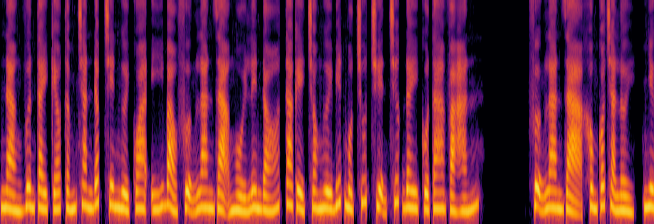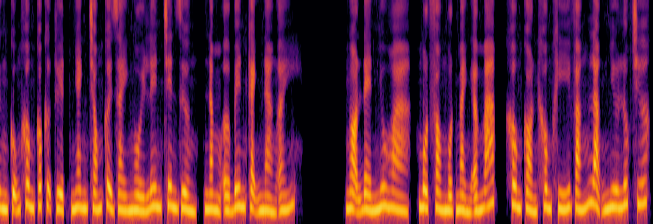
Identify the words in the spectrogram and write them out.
nàng vươn tay kéo tấm chăn đắp trên người qua ý bảo Phượng Lan dạ ngồi lên đó ta kể cho ngươi biết một chút chuyện trước đây của ta và hắn. Phượng Lan dạ không có trả lời, nhưng cũng không có cự tuyệt nhanh chóng cởi giày ngồi lên trên giường, nằm ở bên cạnh nàng ấy. Ngọn đèn nhu hòa, một phòng một mảnh ấm áp, không còn không khí vắng lặng như lúc trước.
